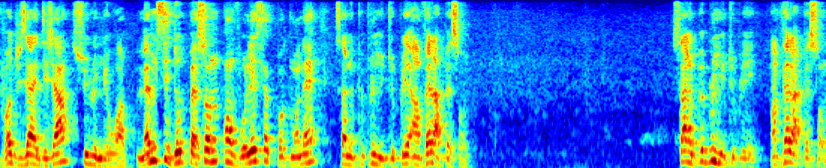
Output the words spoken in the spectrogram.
votre visage est déjà sur le miroir. Même si d'autres personnes ont volé cette porte-monnaie, ça ne peut plus multiplier envers la personne. Ça ne peut plus multiplier envers la personne.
